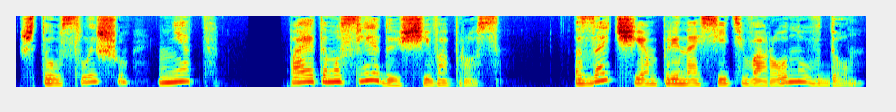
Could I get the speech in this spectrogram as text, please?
что услышу «нет». Поэтому следующий вопрос. Зачем приносить ворону в дом?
